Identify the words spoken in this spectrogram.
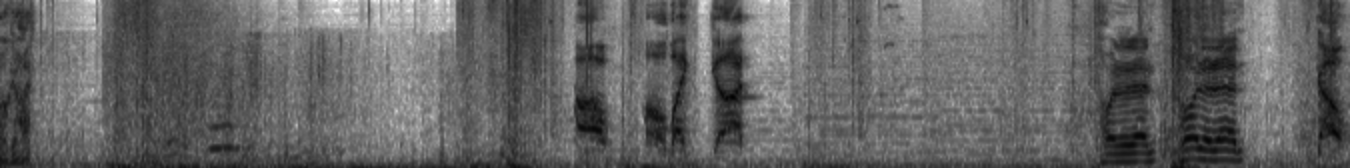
Oh god. Oh, oh my god. Put it in, put it in. Go!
